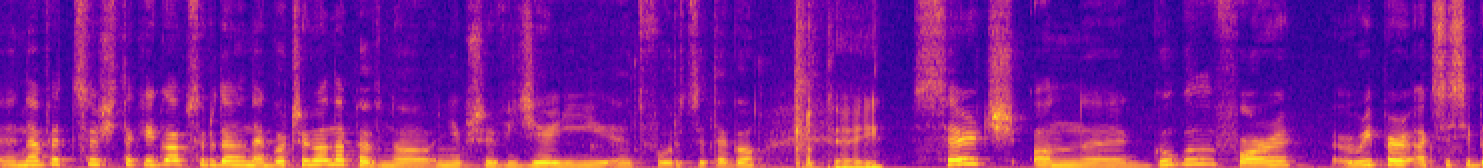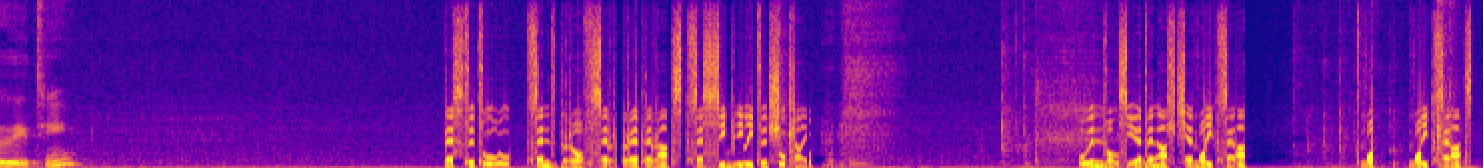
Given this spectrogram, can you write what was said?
Yy, Nawet coś takiego absurdalnego, czego na pewno nie przewidzieli yy, twórcy tego. Okej. Search on Google for Reaper Accessibility. Best tool. Send browser. Reaper accessibility szukaj. Windows 11. Voice access. Voice access.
